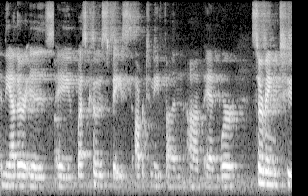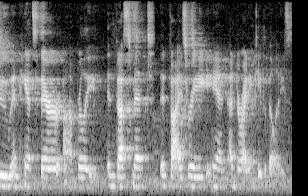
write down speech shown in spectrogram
and the other is a West Coast based opportunity fund. Um, and we're serving to enhance their um, really investment advisory and underwriting capabilities.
